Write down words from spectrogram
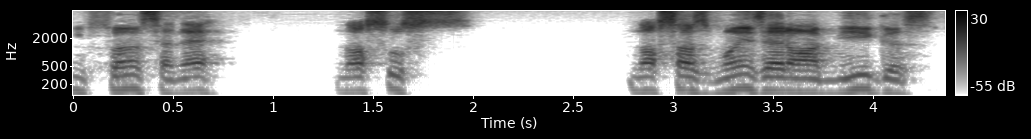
infância, né? Nossos nossas mães eram amigas.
